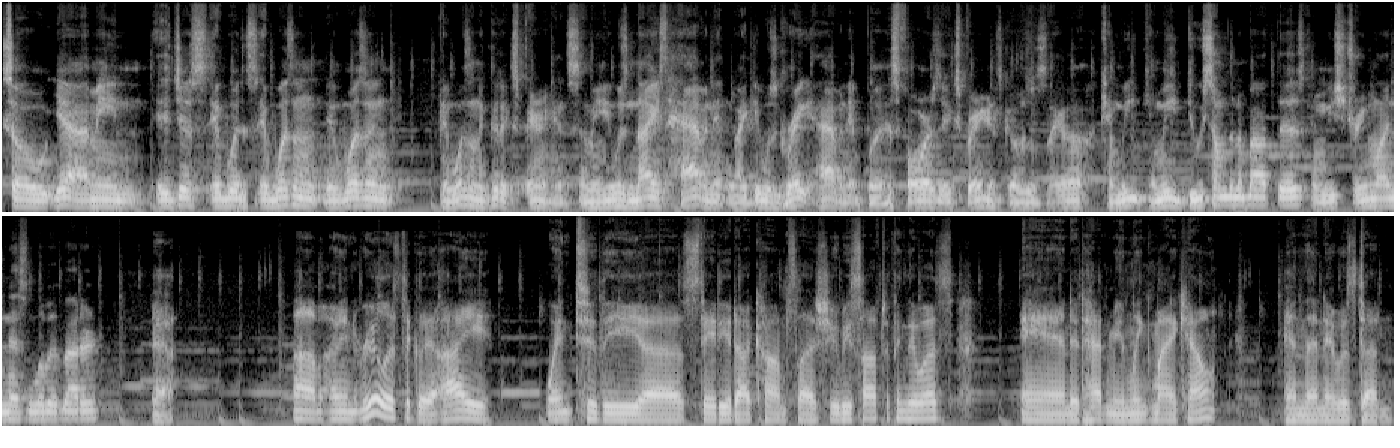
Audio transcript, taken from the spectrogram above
So yeah, I mean, it just it was it wasn't it wasn't it wasn't a good experience. I mean, it was nice having it, like it was great having it, but as far as the experience goes, it's like, oh, can we can we do something about this? Can we streamline this a little bit better? Yeah. Um, I mean, realistically, I went to the uh, stadia.com slash Ubisoft, I think it was, and it had me link my account, and then it was done.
